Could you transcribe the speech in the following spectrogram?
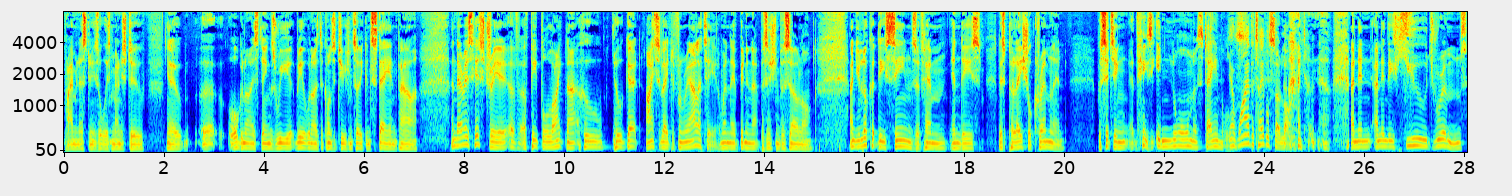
prime minister, he's always managed to, you know, uh, organize things, re- reorganize the constitution so he can stay in power. And there is history of, of people like that who who get isolated from reality when they've been in that position for so long. And you look at these scenes of him in these this palatial Kremlin. We're sitting at these enormous tables. Yeah, why are the tables so long? I don't know. And in and in these huge rooms,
